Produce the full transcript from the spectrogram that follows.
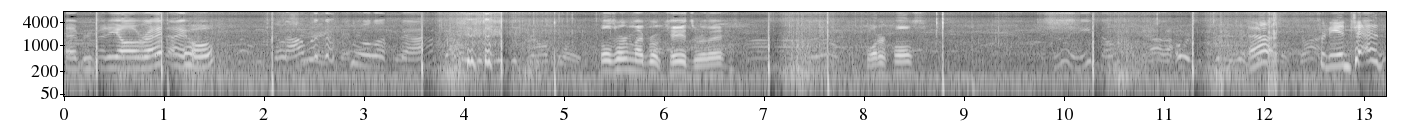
Everybody all right, I hope? That was a cool effect. Those weren't my brocades, were they? Waterfalls? Really neat though. Yeah, pretty intense.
